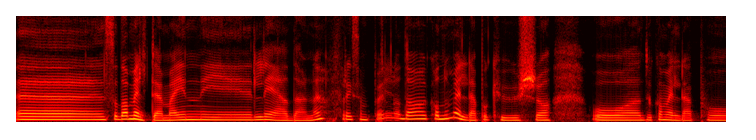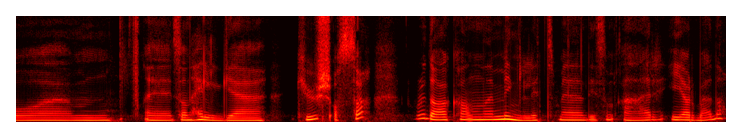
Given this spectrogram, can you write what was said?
Eh, så da meldte jeg meg inn i Lederne, f.eks. Og da kan du melde deg på kurs, og, og du kan melde deg på um, sånn helgekurs også. Hvor du da kan mingle litt med de som er i arbeid, da.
